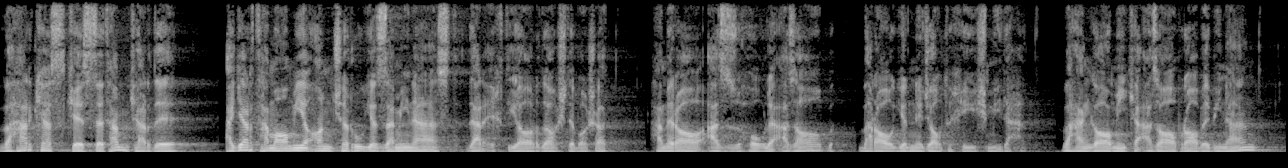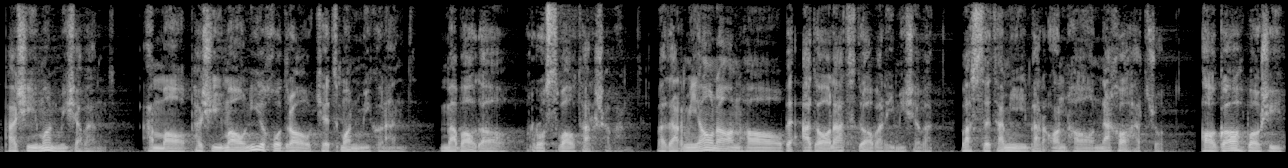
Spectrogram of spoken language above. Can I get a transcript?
و هر کس که ستم کرده اگر تمامی آنچه روی زمین است در اختیار داشته باشد همه را از حول عذاب برای نجات خیش می دهد و هنگامی که عذاب را ببینند پشیمان می شوند اما پشیمانی خود را کتمان می کنند مبادا رسواتر شوند و در میان آنها به عدالت داوری می شود و ستمی بر آنها نخواهد شد. آگاه باشید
